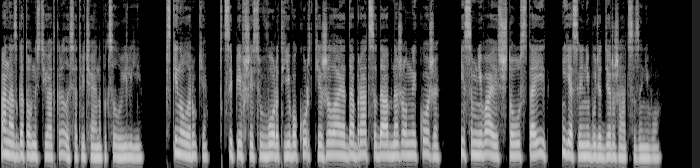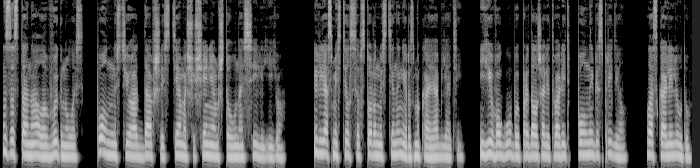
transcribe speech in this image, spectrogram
Она с готовностью открылась, отвечая на поцелуй Ильи. Вскинула руки, вцепившись в ворот его куртки, желая добраться до обнаженной кожи и сомневаясь, что устоит, если не будет держаться за него. Застонала, выгнулась, полностью отдавшись тем ощущениям, что уносили ее. Илья сместился в сторону стены, не размыкая объятий. Его губы продолжали творить полный беспредел. Ласкали Люду,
